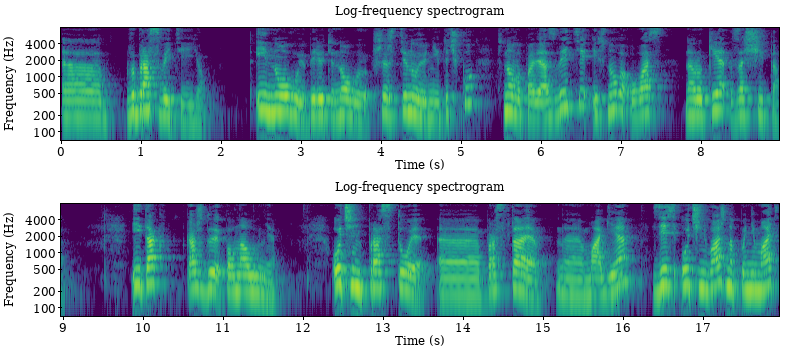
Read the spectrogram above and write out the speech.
выбрасываете ее. И новую, берете новую шерстяную ниточку, снова повязываете, и снова у вас на руке защита. И так каждое полнолуние. Очень простое, э, простая э, магия. Здесь очень важно понимать,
